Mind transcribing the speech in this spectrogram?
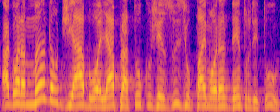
Agora manda o diabo olhar para tu com Jesus e o Pai morando dentro de tu.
